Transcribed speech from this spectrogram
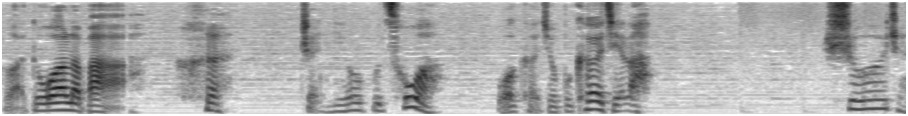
喝多了吧？哼，这妞不错，我可就不客气了。”说着，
